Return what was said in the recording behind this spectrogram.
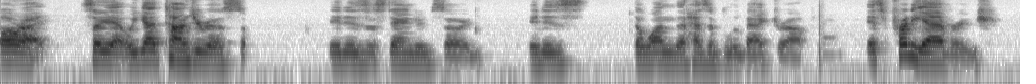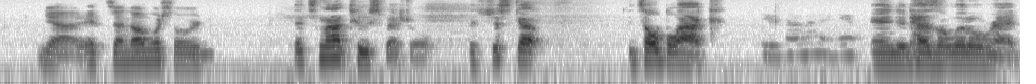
All right. So yeah, we got Tanjiro's sword. It is a standard sword. It is the one that has a blue backdrop. It's pretty average. Yeah, it's a normal sword. It's not too special. It's just got it's all black and it has a little red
